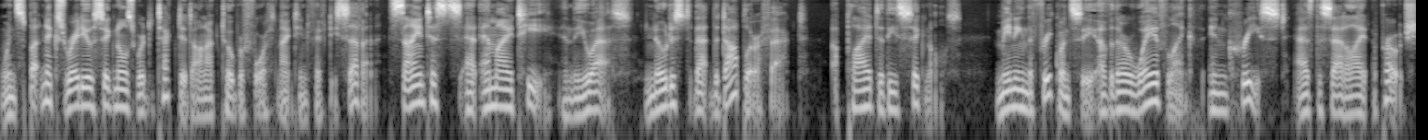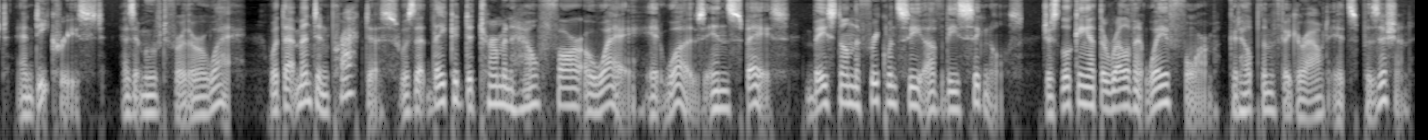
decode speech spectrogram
When Sputnik's radio signals were detected on October 4, 1957, scientists at MIT in the US noticed that the Doppler effect applied to these signals, meaning the frequency of their wavelength increased as the satellite approached and decreased as it moved further away. What that meant in practice was that they could determine how far away it was in space based on the frequency of these signals. Just looking at the relevant waveform could help them figure out its position.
